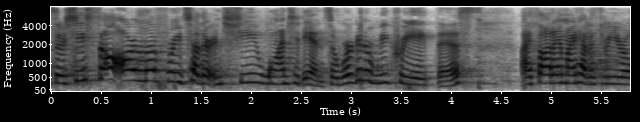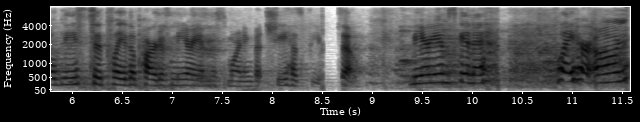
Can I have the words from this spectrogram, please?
So she saw our love for each other and she wanted in. So we're to recreate this. I thought I might have a three year old niece to play the part of Miriam this morning, but she has few. So Miriam's to play her own,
